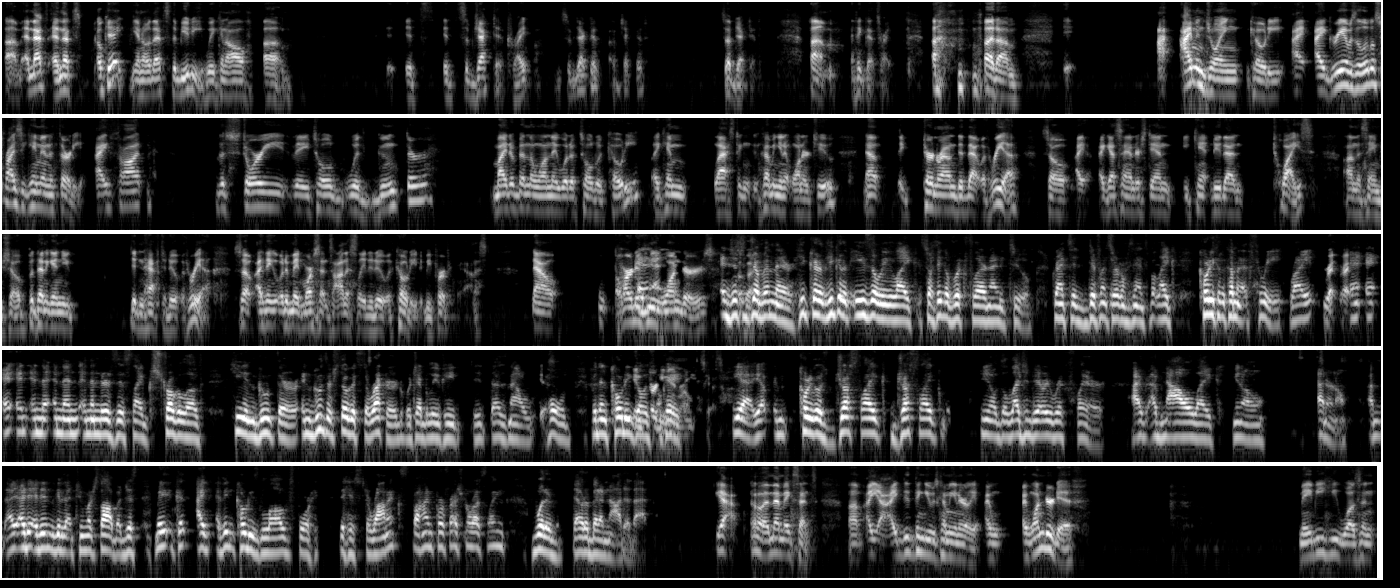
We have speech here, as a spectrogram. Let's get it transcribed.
um, and that's and that's okay. You know, that's the beauty. We can all. Um, it's it's subjective, right? Subjective, objective, subjective. Um, I think that's right. but um, I, am enjoying Cody. I, I agree. I was a little surprised he came in at 30. I thought the story they told with Gunther might have been the one they would have told with Cody, like him lasting coming in at one or two. Now they turned around and did that with Rhea. So I, I guess I understand you can't do that twice on the same show. But then again, you didn't have to do it with Rhea. So I think it would have made more sense, honestly, to do it with Cody, to be perfectly honest. Now, part of and, me wonders. And just to jump in there, he could have he could have easily like so I think of Ric Flair '92. Granted, different circumstance, but like Cody could have come in at three, right? Right, right. And and and, and then and then there's this like struggle of he and Gunther, and Gunther still gets the record, which I believe he, he does now yes. hold. But then Cody in goes, okay, yes. yeah, yep. And Cody goes just like just like you know the legendary Ric Flair. I've I've now like you know I don't know I, I, didn't give that too much thought, but just because I, I think Cody's love for the histrionics behind professional wrestling would have that would have been a nod to that. Yeah, oh, and that makes sense. Um, I, yeah, I did think he was coming in early. I I wondered if maybe he wasn't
